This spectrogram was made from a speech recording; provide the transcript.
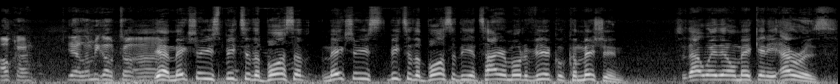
Okay. Yeah, let me go talk. Uh, Yeah, make sure you speak to the boss of make sure you speak to the boss of the entire motor vehicle commission. So that way they don't make any errors.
